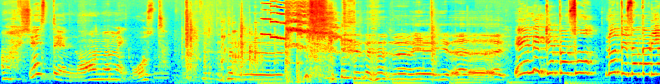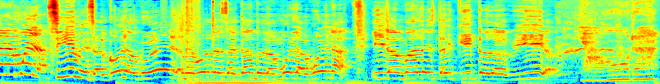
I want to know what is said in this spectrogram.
Ay, este no, no me gusta. Ele, ¿qué pasó? ¿No te sacarían la muela? Sí, me sacó la muela. Me bota sacando la muela buena. Y la mala está aquí todavía. Y ahora,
